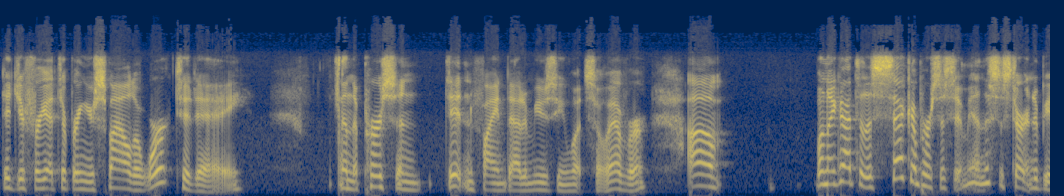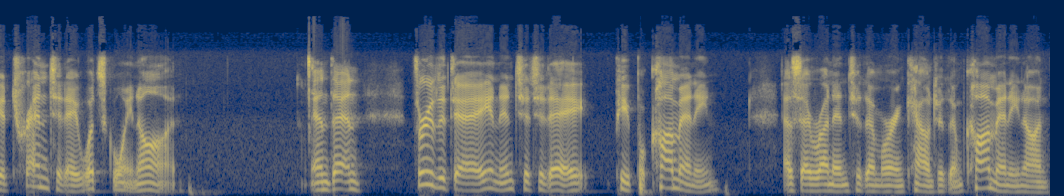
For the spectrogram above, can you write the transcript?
did you forget to bring your smile to work today? and the person didn't find that amusing whatsoever. Um, when I got to the second person, I said, Man, this is starting to be a trend today. What's going on? And then through the day and into today, people commenting as I run into them or encounter them, commenting on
